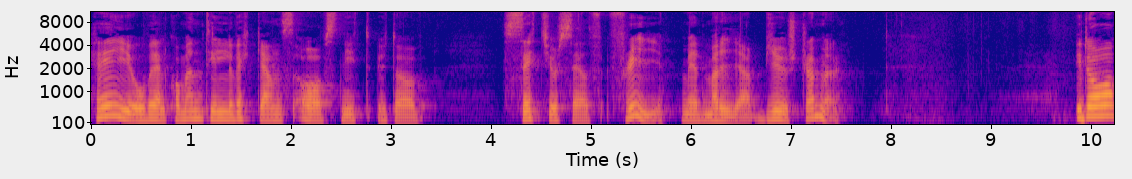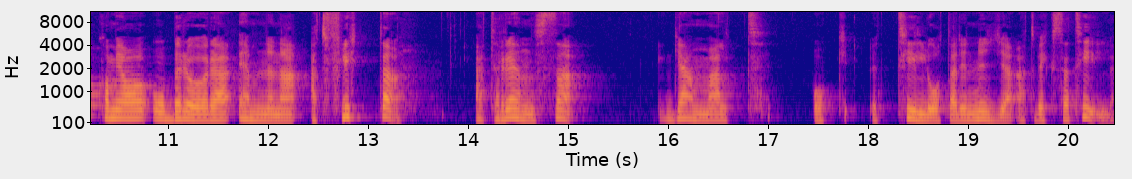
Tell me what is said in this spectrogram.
Hej och välkommen till veckans avsnitt utav Set yourself free med Maria Bjurströmer. Idag kommer jag att beröra ämnena att flytta, att rensa gammalt och tillåta det nya att växa till.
